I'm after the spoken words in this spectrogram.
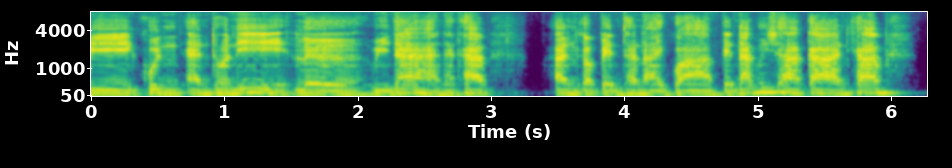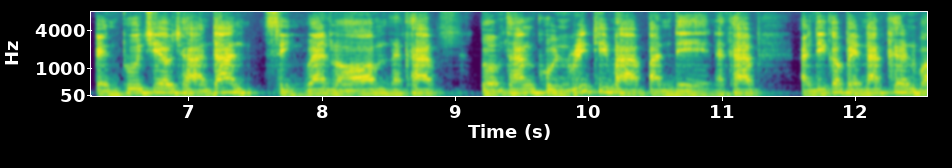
มีคุณแอนโทนีเลอวีนานะครับท่านก็เป็นทนายความเป็นนักวิชาการครับเป็นผู้เชี่ยวชาญด้านสิ่งแวดล้อมนะครับ รวมทั้งคุณริธิมาปันเดนะครับ อันนี้ก็เป็นนักเคลื่อนไหว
